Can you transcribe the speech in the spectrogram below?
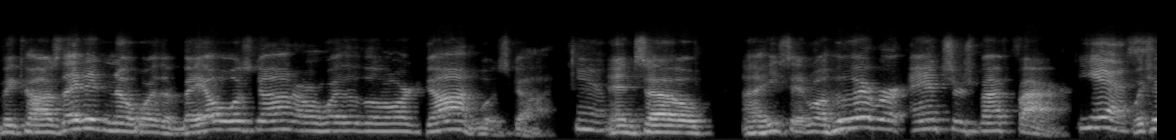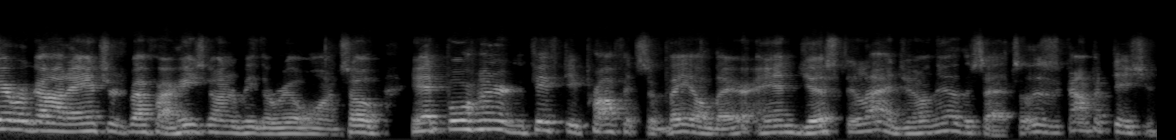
because they didn't know whether Baal was God or whether the Lord God was God. Yeah. And so uh, he said, Well, whoever answers by fire, Yes. whichever God answers by fire, he's going to be the real one. So he had 450 prophets of Baal there and just Elijah on the other side. So this is a competition.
